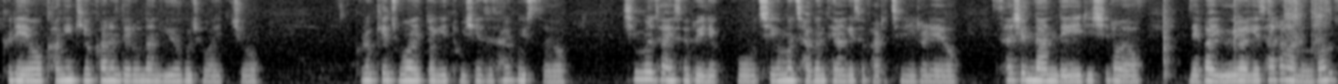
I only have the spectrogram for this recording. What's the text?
그래요. 강이 기억하는 대로 난 뉴욕을 좋아했죠. 그렇게 좋아했던 이 도시에서 살고 있어요. 신문사에서도 일했고 지금은 작은 대학에서 가르치는 일을 해요. 사실 난 내일이 싫어요. 내가 유일하게 사랑하는 건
